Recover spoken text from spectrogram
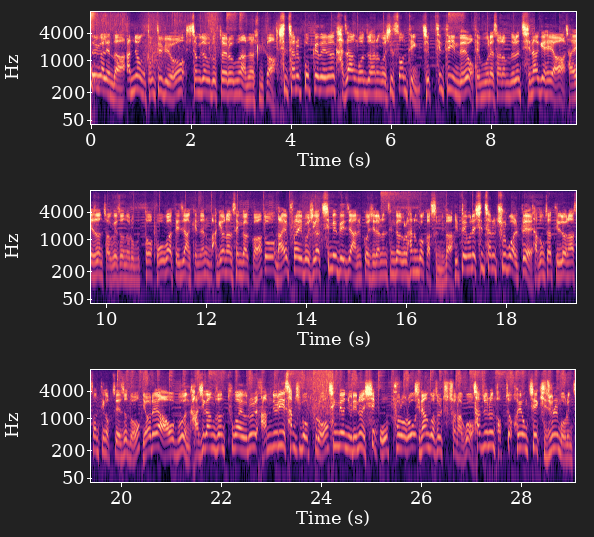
내 관련다. 안녕 동티뷰 시청자 구독자 여러분 안녕하십니까? 신차를 뽑게 되면 가장 먼저 하는 것이 썬팅, 즉 틴팅인데요. 대부분의 사람들은 진하게 해야 자외선, 적외선으로부터 보호가 되지 않겠냐는 막연한 생각과 또 나의 프라이버시가 침해되지 않을 것이라는 생각을 하는 것 같습니다. 이 때문에 신차를 출고할 때 자동차 딜러나 썬팅 업체에서도 열의 아홉은 가시광선 투과율을 앞유리 35%, 측면 유리는 15%로 진한 것을 추천하고 차주는 법적 허용치의 기준을 모른 채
